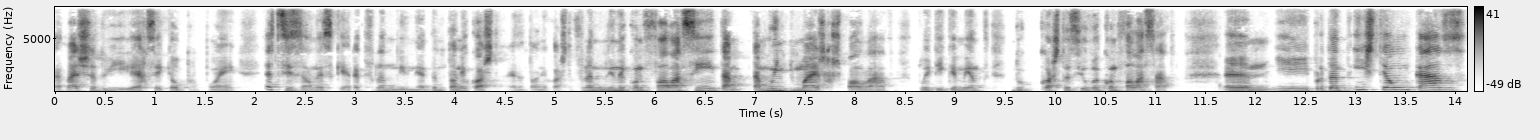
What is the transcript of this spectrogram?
a, baixa do IRC que ele propõe, a decisão nem sequer é de Fernando Medina, é de António Costa. É de António Costa. Fernando Medina, quando fala assim, está, está muito mais respaldado politicamente do que Costa Silva quando fala assado. Um, e, portanto, isto é um caso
